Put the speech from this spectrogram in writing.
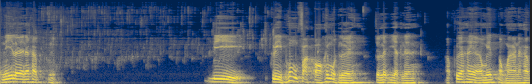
บนี้เลยนะครับบี้กลีบหุ้มฝักออกให้หมดเลย จนละเอียดเลยเอาเพื่อให้เอาเม็ดออกมานะครับ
